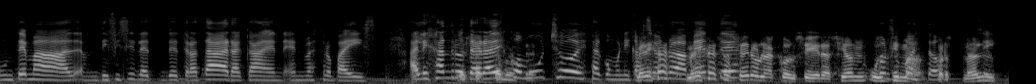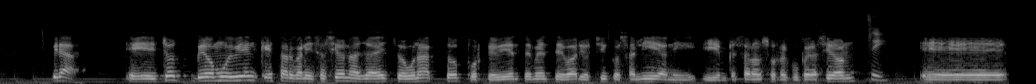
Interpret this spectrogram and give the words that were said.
un tema eh, difícil de, de tratar acá en, en nuestro país. Alejandro, te agradezco mucho esta ¿Me comunicación dejas, ¿Me nuevamente. dejas hacer una consideración última supuesto, personal? sí. Mira, eh, yo veo muy bien que esta organización haya hecho un acto porque evidentemente varios chicos salían y, y empezaron su recuperación. Sí, Eh,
